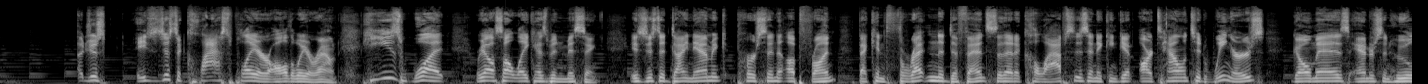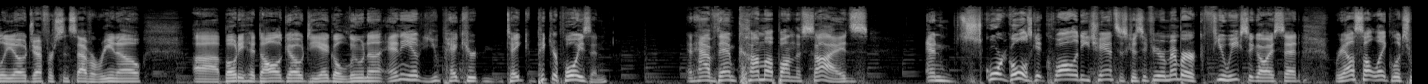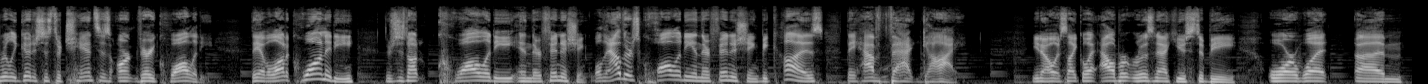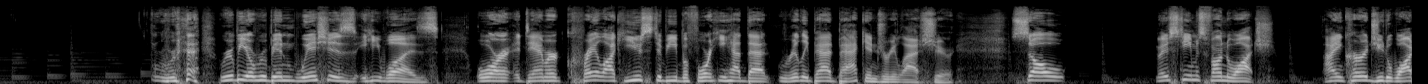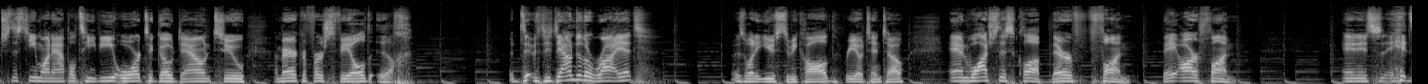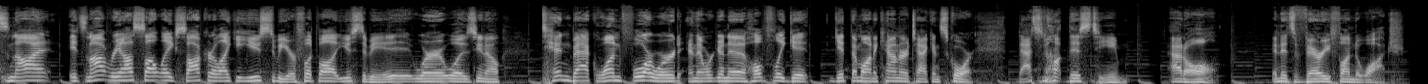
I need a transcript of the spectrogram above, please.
just he's just a class player all the way around. He's what Real Salt Lake has been missing is just a dynamic person up front that can threaten the defense so that it collapses and it can get our talented wingers Gomez, Anderson Julio, Jefferson Savarino, uh, Bode Hidalgo, Diego Luna. Any of you pick your take pick your poison and have them come up on the sides and score goals, get quality chances. Because if you remember a few weeks ago, I said Real Salt Lake looks really good. It's just their chances aren't very quality. They have a lot of quantity. There's just not quality in their finishing. Well, now there's quality in their finishing because they have that guy. You know, it's like what Albert Rusnak used to be, or what um, Rubio Rubin wishes he was, or Damir Kreilach used to be before he had that really bad back injury last year. So this team is fun to watch. I encourage you to watch this team on Apple TV or to go down to America First Field. Ugh. D- down to the Riot is what it used to be called, Rio Tinto, and watch this club. They're fun. They are fun. And it's it's not it's not Real Salt Lake soccer like it used to be or football it used to be, where it was you know ten back, one forward, and then we're gonna hopefully get get them on a counterattack and score. That's not this team at all, and it's very fun to watch.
